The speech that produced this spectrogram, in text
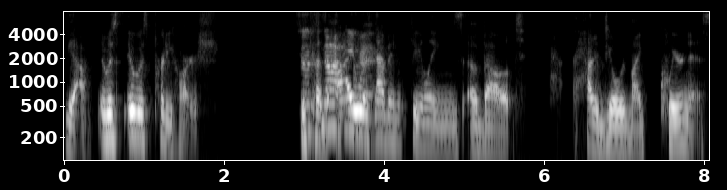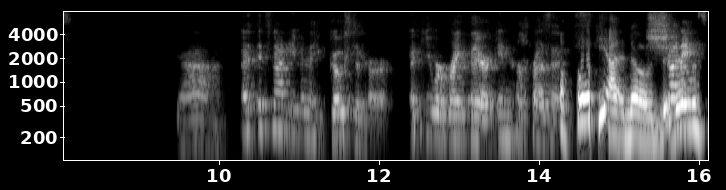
Yeah, it was it was pretty harsh. So because I even... was having feelings about how to deal with my queerness. Yeah. It's not even that you ghosted her like you were right there in her presence. Oh yeah, no, shunning. there was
